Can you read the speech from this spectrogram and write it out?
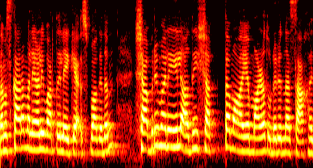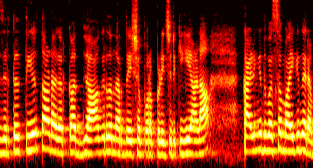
നമസ്കാരം മലയാളി വാർത്തയിലേക്ക് സ്വാഗതം. ശബരിമലയിൽ അതിശക്തമായ മഴ തുടരുന്ന സാഹചര്യത്തിൽ തീർത്ഥാടകർക്ക് ജാഗ്രത നിർദ്ദേശം പുറപ്പെടുവിച്ചിരിക്കുകയാണ്. കഴിഞ്ഞ ദിവസം വൈകുന്നേരം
